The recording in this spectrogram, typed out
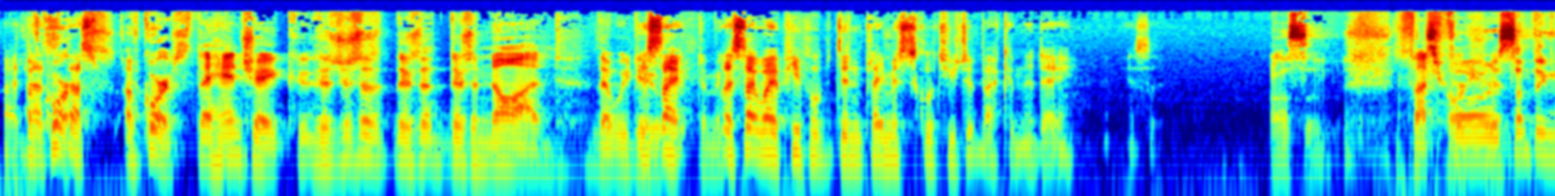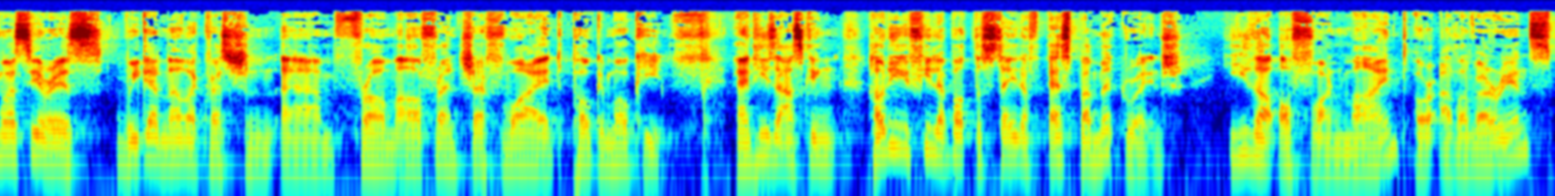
Like, that's, of course, that's of course. The handshake. There's just a there's a there's a nod that we do. it's like to make it's like why people didn't play Mystical Tutor back in the day. It's like, Awesome. such For horseshit. something more serious, we got another question um, from our friend Jeff White, Pokemoki. And he's asking, how do you feel about the state of Esper midrange? Either off one mind or other variants?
